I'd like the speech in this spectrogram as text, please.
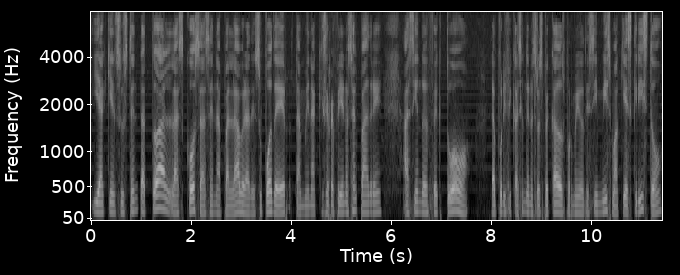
y a quien sustenta todas las cosas en la palabra de su poder, también aquí se refiriéndose al Padre, haciendo efectuó la purificación de nuestros pecados por medio de sí mismo, aquí es Cristo,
